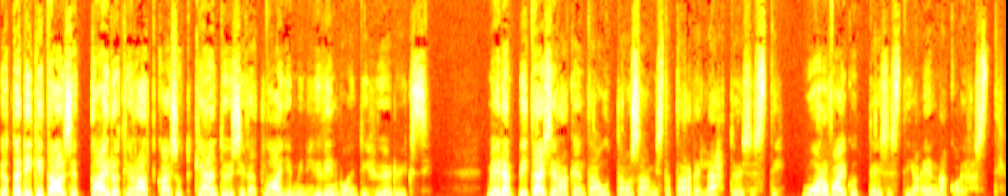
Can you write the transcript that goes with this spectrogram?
Jotta digitaaliset taidot ja ratkaisut kääntyisivät laajemmin hyvinvointihyödyiksi, meidän pitäisi rakentaa uutta osaamista tarvelähtöisesti, vuorovaikutteisesti ja ennakoivasti.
